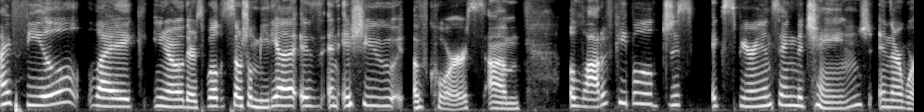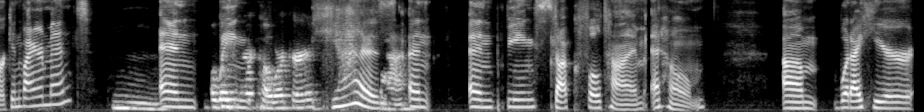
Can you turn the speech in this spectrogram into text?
I feel like, you know, there's well, social media is an issue, of course. Um, a lot of people just experiencing the change in their work environment mm. and away being, from your coworkers. Yes, yeah. and and being stuck full time at home. Um, what I hear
